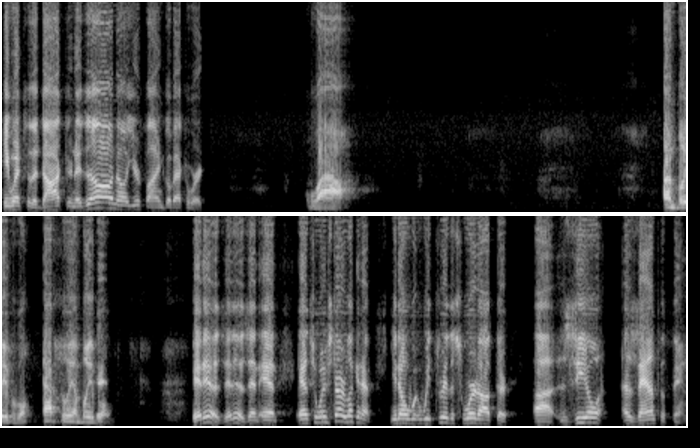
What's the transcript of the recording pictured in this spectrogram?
he went to the doctor and they said, "Oh no, you're fine. Go back to work." Wow. Unbelievable. Absolutely unbelievable. It is. It is. And and and so when we started looking at, you know, we, we threw this word out there, uh, zeaxanthin,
